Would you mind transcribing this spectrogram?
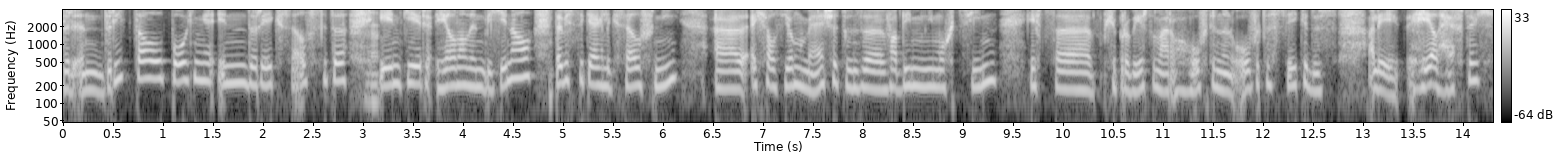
er een drietal pogingen in de reeks zelf zitten. Eén keer helemaal in het begin al. Dat wist ik eigenlijk zelf niet. Eh, echt als jong meisje, toen ze Vadim niet mocht zien, heeft ze geprobeerd om haar hoofd in een oven te steken. Dus allee, heel heftig.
